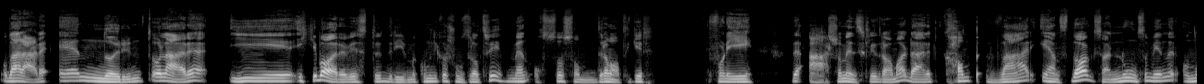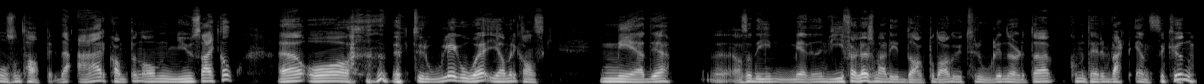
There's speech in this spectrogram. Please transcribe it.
og der er det enormt å lære i, ikke bare hvis du driver med kommunikasjonsstrategi, men også som dramatiker. Fordi det er så menneskelige dramaer. Det er et kamp hver eneste dag. Så er det noen som vinner, og noen som taper. Det er kampen om New Cycle, eh, og utrolig gode i amerikansk medie eh, Altså de mediene vi følger, som er de dag på dag utrolig nølete, kommenterer hvert eneste sekund.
